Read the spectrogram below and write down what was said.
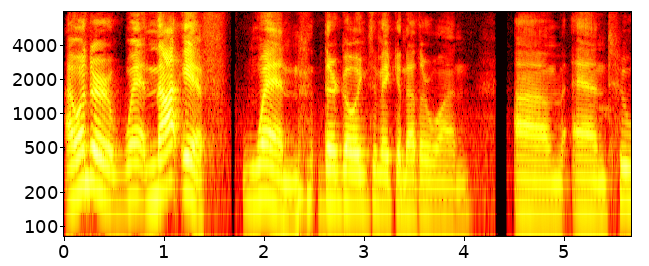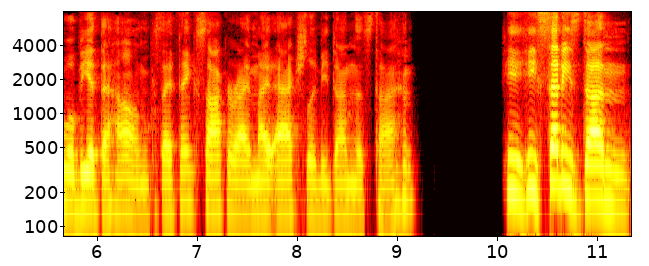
I wonder when, not if, when they're going to make another one, um, and who will be at the helm. Because I think Sakurai might actually be done this time. He he said he's done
